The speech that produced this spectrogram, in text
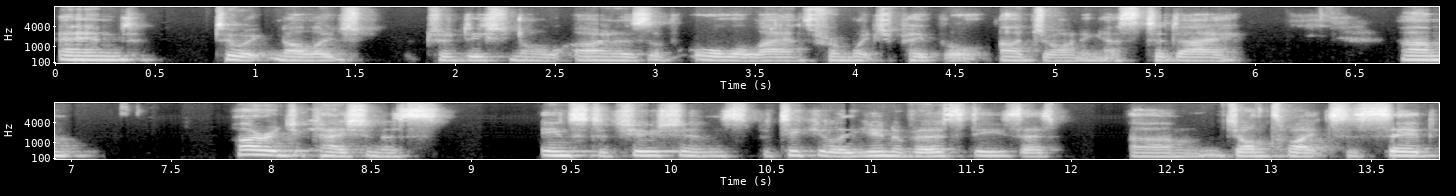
and to acknowledge traditional owners of all the lands from which people are joining us today. Um, higher education institutions, particularly universities, as um, John Thwaites has said,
